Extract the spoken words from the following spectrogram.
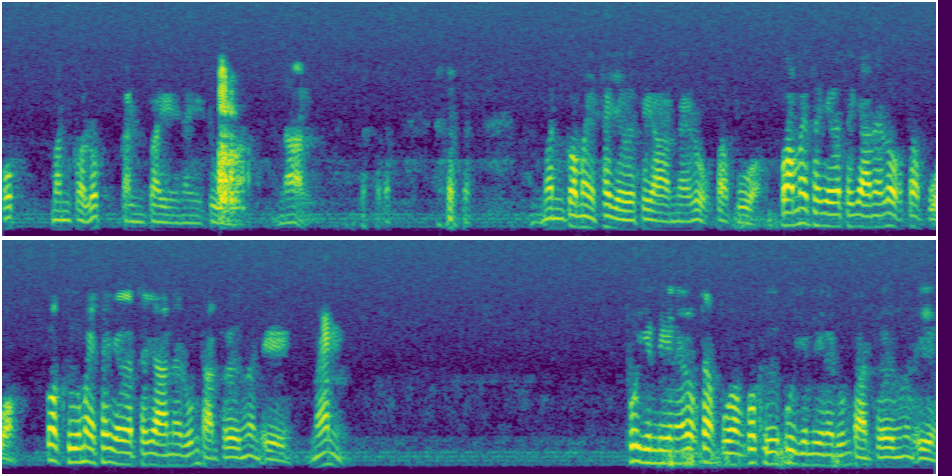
ภพมันก็ลบกันไปในตัวนั่นมันก็ไม่ทะเยอทะยานในโลกทั้งปวงความไม่ทะเยอทะยานในโลกทั้งปวง ก็คือไม่ทะเยอทะยานในหลุมฐานเพลิงนั่นเอง นั่น ผู้ยินดีในโลกทั้งปวง ก็คือผู้ยินดีในหลุมฐานเพลิงนั่นเอง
